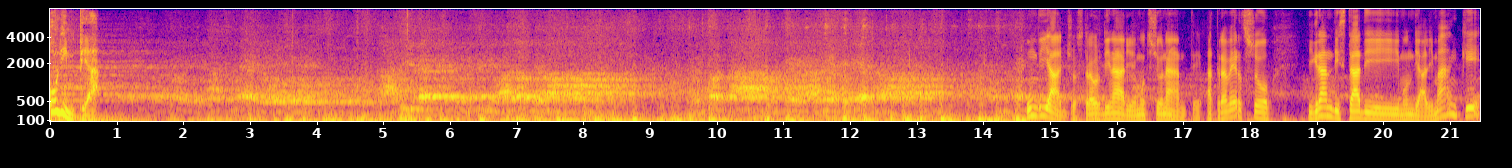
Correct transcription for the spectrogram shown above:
Olimpia Un viaggio straordinario, emozionante, attraverso i grandi stadi mondiali, ma anche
